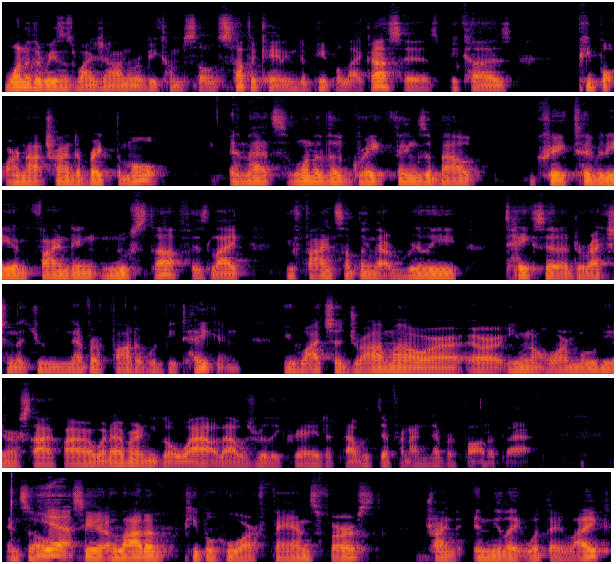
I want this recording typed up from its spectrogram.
one of the reasons why genre becomes so suffocating to people like us is because people are not trying to break the mold. And that's one of the great things about creativity and finding new stuff is like you find something that really takes it a direction that you never thought it would be taken you watch a drama or or even a horror movie or sci-fi or whatever and you go wow that was really creative. That was different. I never thought of that. And so yeah. i see a lot of people who are fans first trying to emulate what they like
